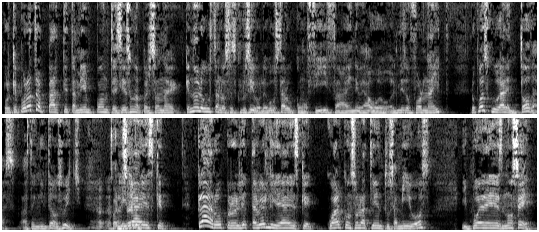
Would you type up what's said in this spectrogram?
Porque por otra parte, también ponte, si es una persona que no le gustan los exclusivos, le gusta algo como FIFA, NBA o el mismo Fortnite, lo puedes jugar en todas, hasta en Nintendo Switch. pero la idea es que, claro, pero tal vez la idea es que cuál consola tienen tus amigos y puedes, no sé,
